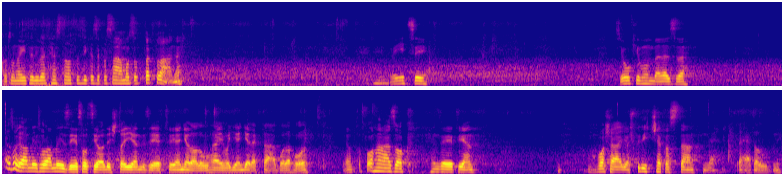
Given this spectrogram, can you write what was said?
katonai területhez tartozik ezek a számozottak, pláne. WC. Ez jó ki van belezve. Ez olyan, mint valami izé, szocialista ilyen, ezért, ilyen nyaralóhely, vagy ilyen gyerektábor, ahol ilyen faházak, ezért ilyen vaságyas piricsek, aztán ne, lehet aludni.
